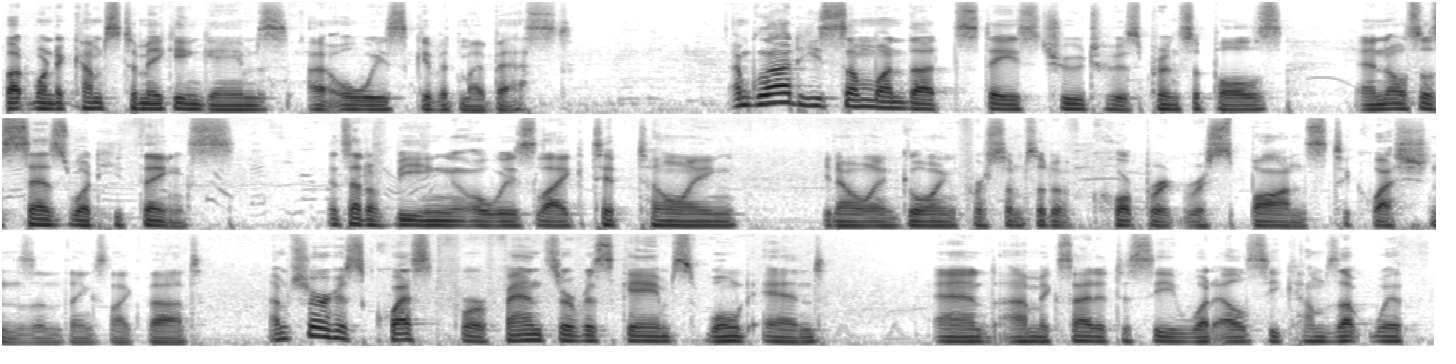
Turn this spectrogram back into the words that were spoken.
but when it comes to making games, I always give it my best. I'm glad he's someone that stays true to his principles and also says what he thinks, instead of being always like tiptoeing you know, and going for some sort of corporate response to questions and things like that. I'm sure his quest for fan service games won't end, and I'm excited to see what else he comes up with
